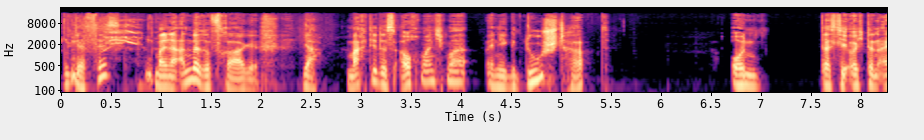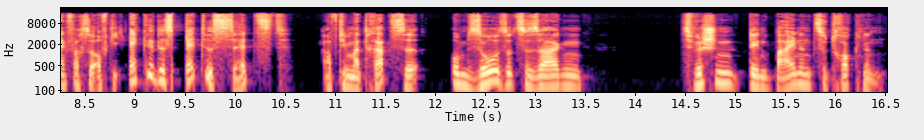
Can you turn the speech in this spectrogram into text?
hängt der fest. Mal eine andere Frage. Ja. Macht ihr das auch manchmal, wenn ihr geduscht habt und dass ihr euch dann einfach so auf die Ecke des Bettes setzt, auf die Matratze, um so sozusagen zwischen den Beinen zu trocknen?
